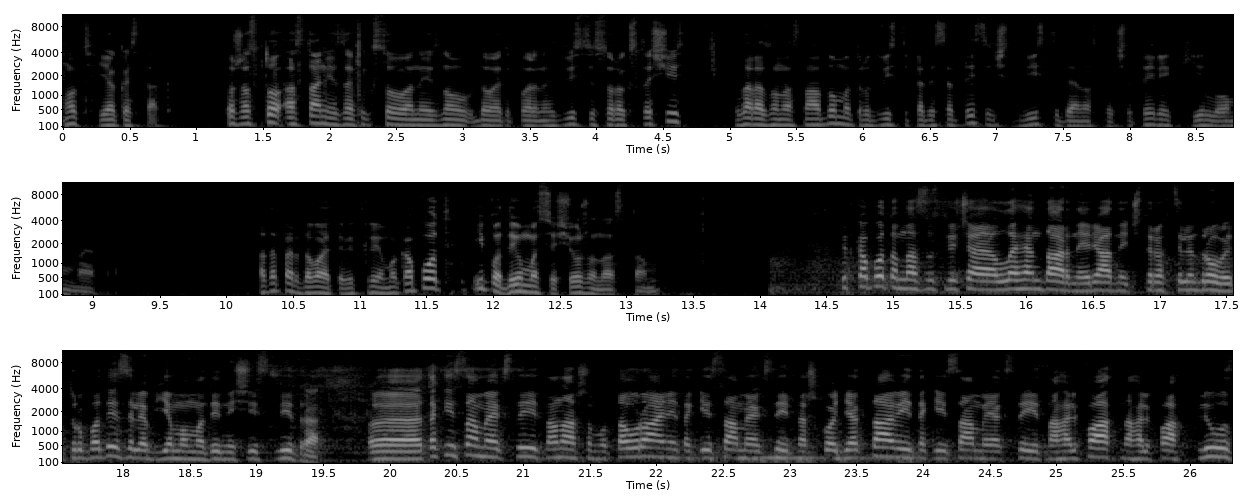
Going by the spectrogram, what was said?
От якось так. Тож останній зафіксований знову, давайте повернемось, 240 106. Зараз у нас на одометру 250 тисяч 294 кілометра. А тепер давайте відкриємо капот і подивимося, що ж у нас там. Під капотом нас зустрічає легендарний рядний 4-циліндровий турбодизель об'ємом 1,6 літра. Е, такий самий, як стоїть на нашому Таурані, такий самий, як стоїть на Шкоді Октавії, такий самий, як стоїть на Гальфах, на Гальфах Плюс,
